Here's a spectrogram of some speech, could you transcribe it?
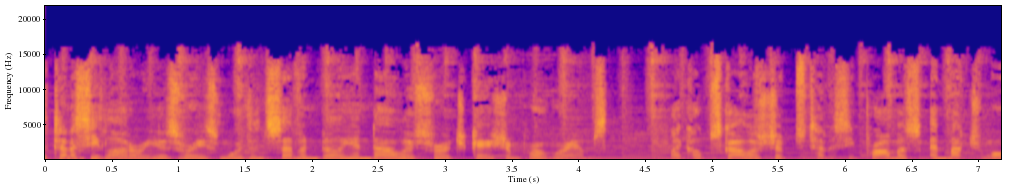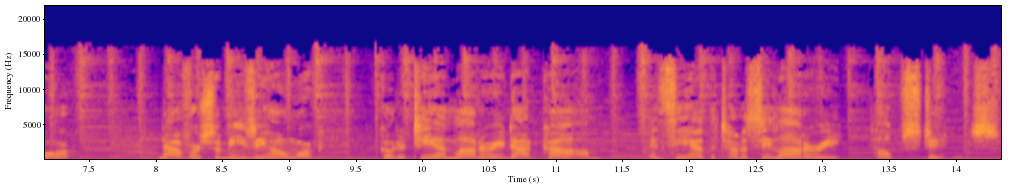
The Tennessee Lottery has raised more than $7 billion for education programs like Hope Scholarships, Tennessee Promise, and much more. Now for some easy homework, go to tnlottery.com and see how the Tennessee Lottery helps students.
